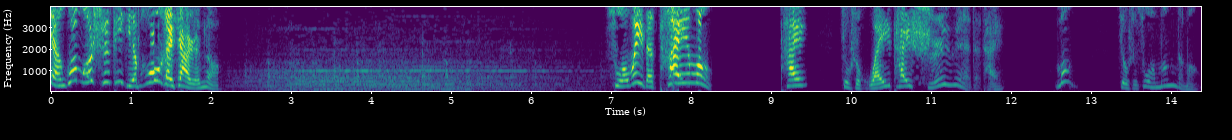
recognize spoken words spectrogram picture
眼观摩尸体解剖还吓人呢！所谓的胎梦，胎就是怀胎十月的胎，梦就是做梦的梦。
